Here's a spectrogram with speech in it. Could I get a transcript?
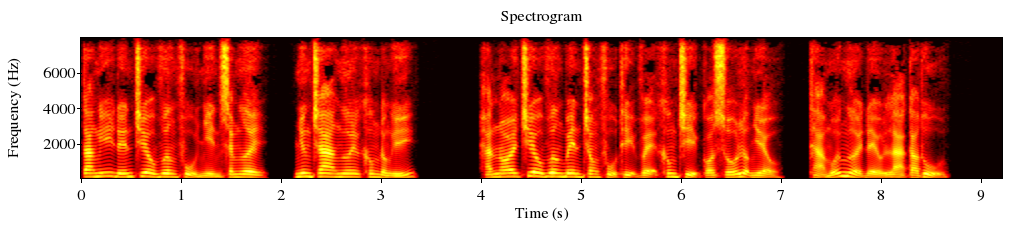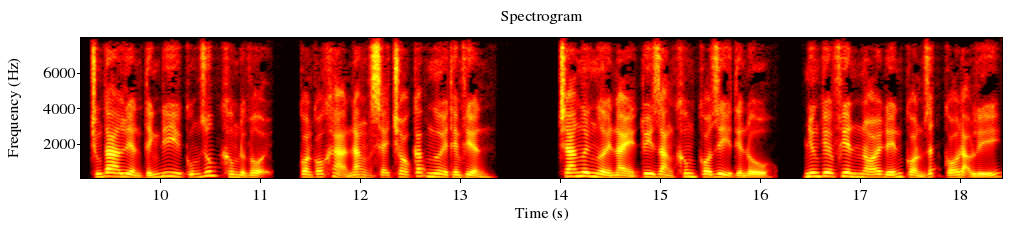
Ta nghĩ đến chiêu vương phủ nhìn xem ngươi, nhưng cha ngươi không đồng ý. Hắn nói chiêu vương bên trong phủ thị vệ không chỉ có số lượng nhiều, thả mỗi người đều là cao thủ. Chúng ta liền tính đi cũng giúp không được vội, còn có khả năng sẽ cho các ngươi thêm phiền. Cha ngươi người này tuy rằng không có gì tiền đồ, nhưng kia phiên nói đến còn rất có đạo lý.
